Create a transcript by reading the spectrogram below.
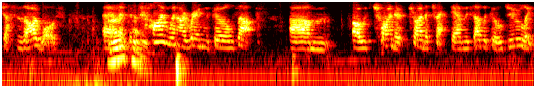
just as I was. And at the time when I rang the girls up, um, I was trying to trying to track down this other girl, Julie,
